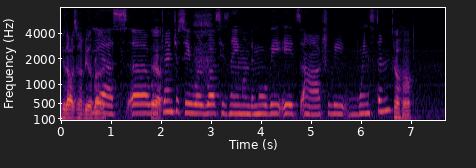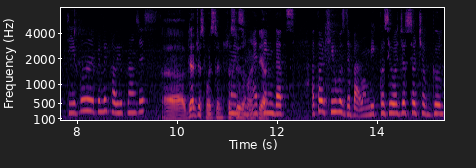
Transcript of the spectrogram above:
You thought it was going to be the brother. Yes, uh, we're Yeah. trying to see what was his name on the movie. It's uh, actually Winston Uh huh. Deavor, I believe how you pronounce this. Uh, yeah, just Winston. Just Winston. I yeah. think that's. I thought he was the bad one because he was just such a good.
